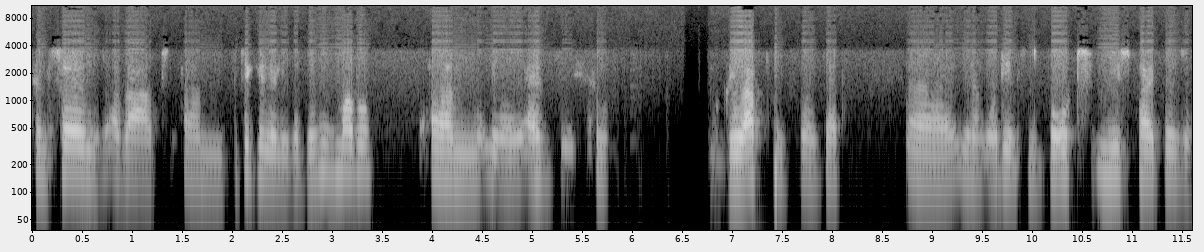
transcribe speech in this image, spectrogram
concerns about um, particularly the business model. Um, you know, as grew up, was that uh, you know, audiences bought newspapers or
